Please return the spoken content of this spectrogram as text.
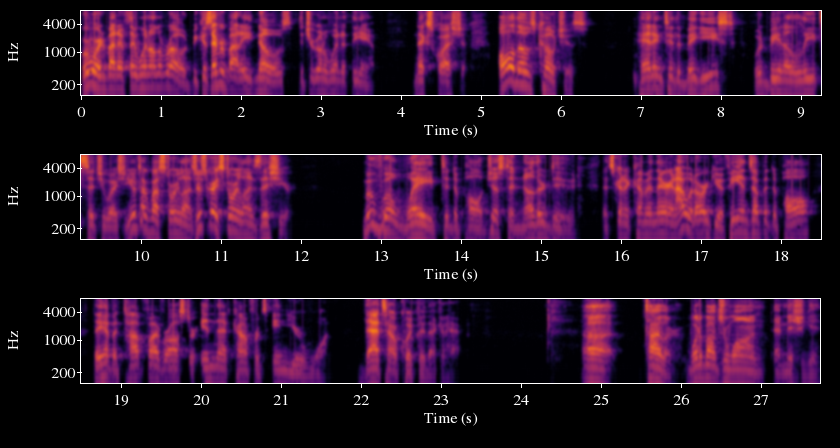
We're worried about if they win on the road because everybody knows that you're going to win at the amp. Next question all those coaches heading to the Big East would be an elite situation. You talk about storylines. There's great storylines this year. Move Will Wade to DePaul, just another dude that's going to come in there. And I would argue if he ends up at DePaul, they have a top five roster in that conference in year one. That's how quickly that could happen. Uh, Tyler, what about Juwan at Michigan?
